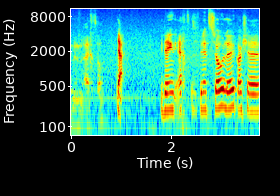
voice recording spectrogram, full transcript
in hun eigen taal? Ik denk echt, ik vind het zo leuk als je,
